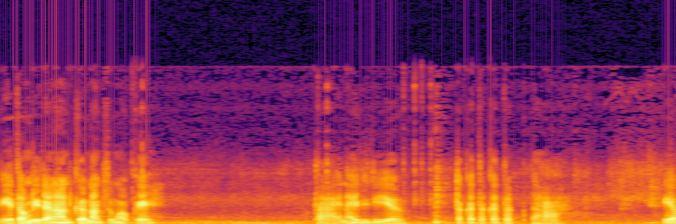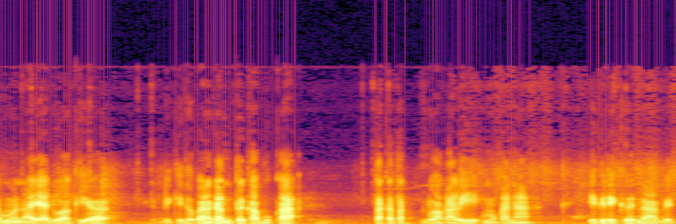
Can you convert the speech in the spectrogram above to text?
Ieu tong didanaonkeun langsung oke. Tah enak di dia tek tek tek tah ya mun aya dua kieu dikitu kan kan teu kabuka. Tek tek dua kali mukana. Ya gedekeun lah bek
